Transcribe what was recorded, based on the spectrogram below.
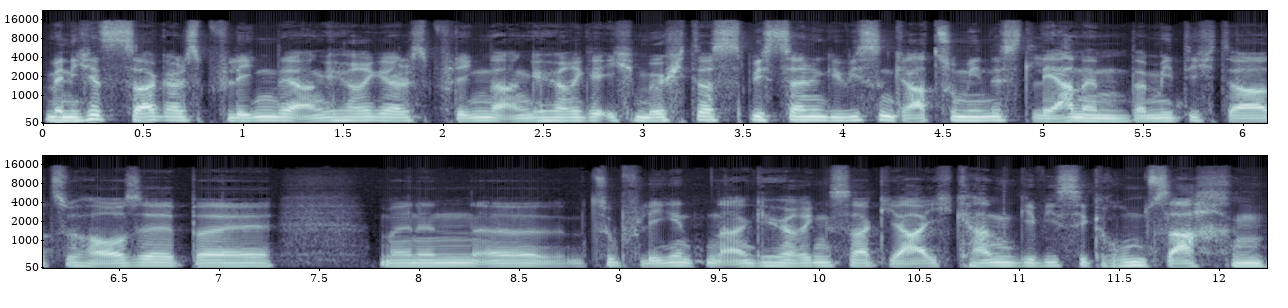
Wenn ich jetzt sage als pflegende Angehörige, als pflegender Angehörige, ich möchte das bis zu einem gewissen Grad zumindest lernen, damit ich da zu Hause bei meinen äh, zu pflegenden Angehörigen sage, ja, ich kann gewisse Grundsachen.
